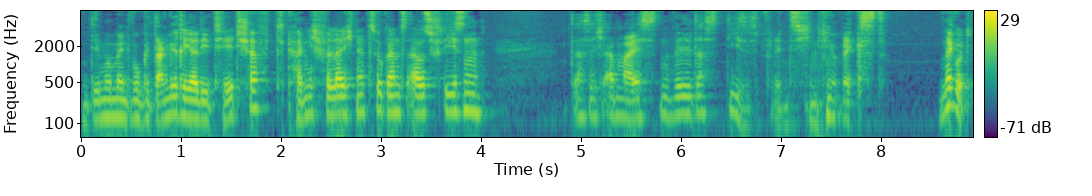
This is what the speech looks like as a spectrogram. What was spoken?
in dem Moment, wo Gedanke Realität schafft, kann ich vielleicht nicht so ganz ausschließen, dass ich am meisten will, dass dieses Pflänzchen hier wächst. Na gut.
